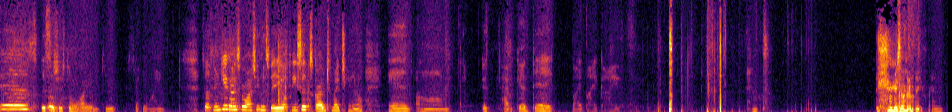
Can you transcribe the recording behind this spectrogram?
is this is just a lion, cute stuffy lion. So thank you guys for watching this video. Please subscribe to my channel. And um, have a good day. Bye bye, guys. And here's one of my friends.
